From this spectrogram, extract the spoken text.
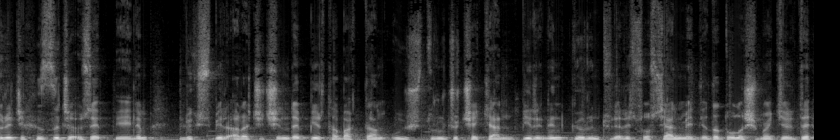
Süreci hızlıca özetleyelim. Lüks bir araç içinde bir tabaktan uyuşturucu çeken birinin görüntüleri sosyal medyada dolaşıma girdi.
